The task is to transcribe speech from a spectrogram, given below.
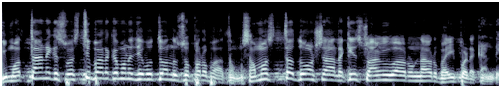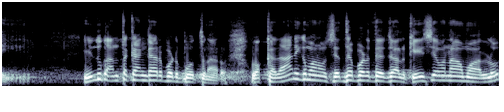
ఈ మొత్తానికి స్వస్తి పలకమని చెబుతోంది సుప్రభాతం. సమస్త దోషాలకి స్వామివారు ఉన్నారు భయపడకండి. ఎందుకు అంత కంగారు పడిపోతున్నారు? ఒక్కదానికి మనం సిద్ధపడితే చాలు. కేశవనామాల్లో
